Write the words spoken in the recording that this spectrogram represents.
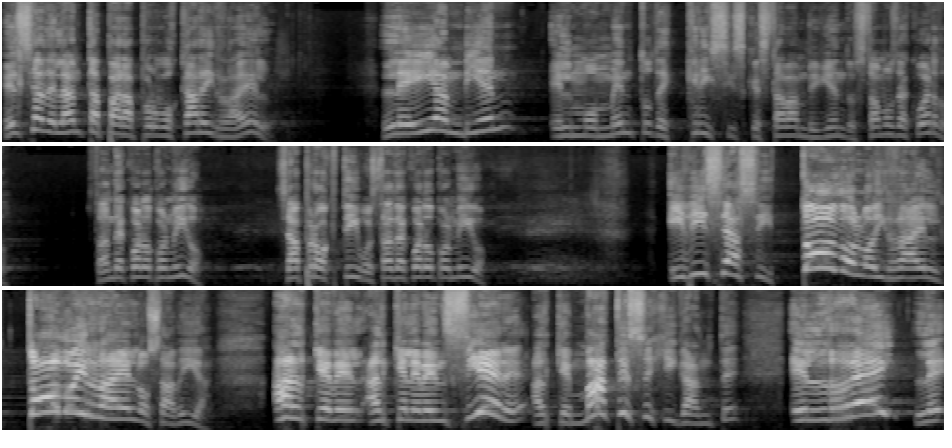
Él se adelanta para provocar a Israel. Leían bien el momento de crisis que estaban viviendo. ¿Estamos de acuerdo? ¿Están de acuerdo conmigo? Sea proactivo, ¿estás de acuerdo conmigo? Y dice así, todo lo Israel, todo Israel lo sabía. Al que, al que le venciere, al que mate ese gigante, el rey le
